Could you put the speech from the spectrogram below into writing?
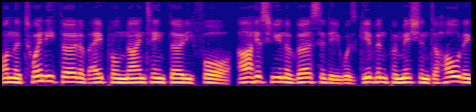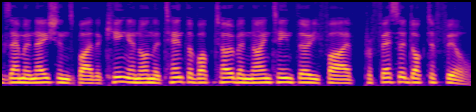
On 23 April 1934, Aarhus University was given permission to hold examinations by the King and on 10 October 1935, Professor Dr. Phil.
